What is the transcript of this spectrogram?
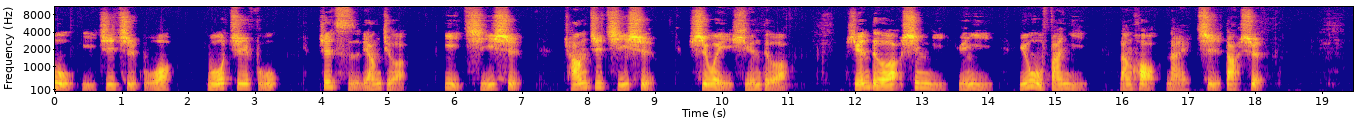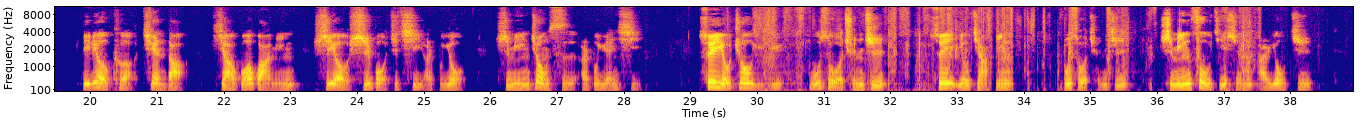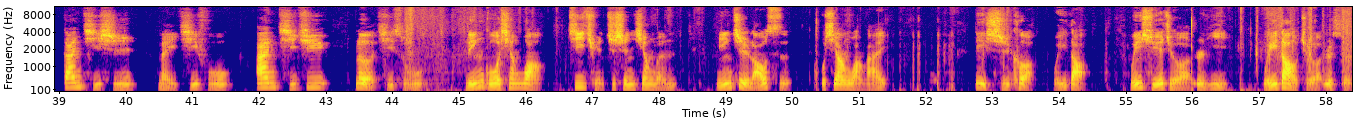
不以知治国，国之福。知此两者，亦其事。常知其事，是谓玄德。玄德深矣，远矣，于物反矣，然后乃至大顺。第六课劝道：小国寡民，时有食帛之气而不用，使民重死而不远徙。虽有周瑜，无所成之；虽有甲兵，无所成之。使民复结绳而用之，甘其食，美其服，安其居，乐其俗。邻国相望，鸡犬之声相闻，民至老死不相往来。第十课为道，为学者日益，为道者日损。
